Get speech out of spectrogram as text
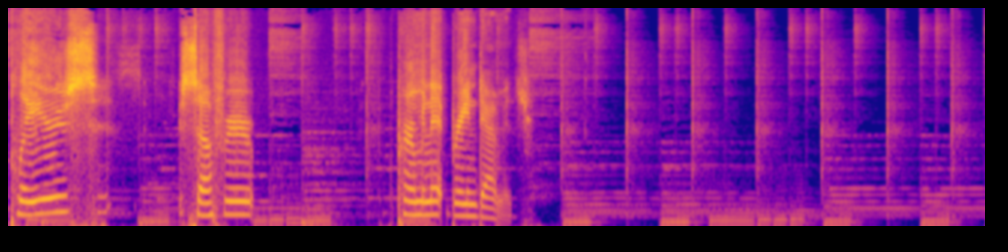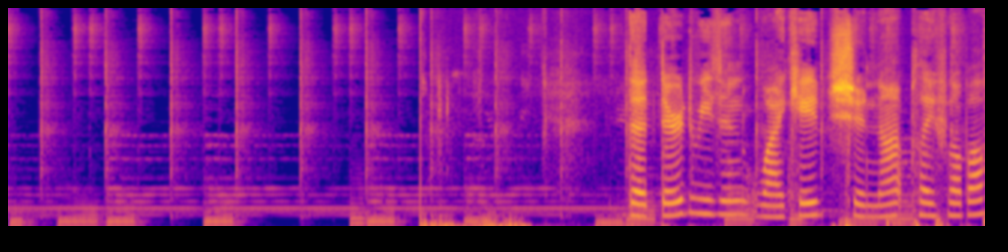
players suffer permanent brain damage. The third reason why kids should not play football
